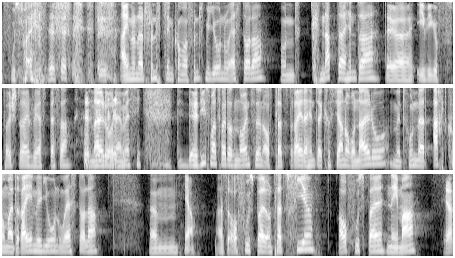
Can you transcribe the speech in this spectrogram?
Fußball. 115,5 Millionen US-Dollar und knapp dahinter der ewige Fußballstreit, wer ist besser, Ronaldo oder Messi. Die, diesmal 2019 auf Platz 3 dahinter Cristiano Ronaldo mit 108,3 Millionen US-Dollar. Ähm, ja, also auch Fußball und Platz 4 auch Fußball, Neymar. Ja,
